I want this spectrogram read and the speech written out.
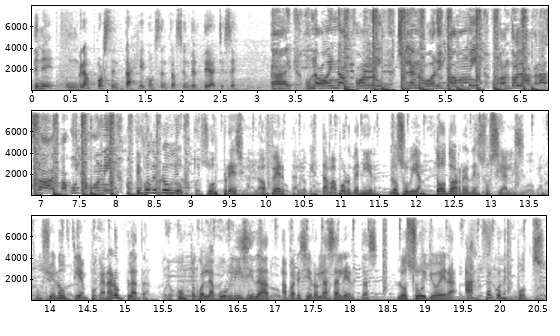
tiene un gran porcentaje de concentración del THC una vaina funny, chileno fumando la grasa, Tipo de producto, sus precios, la oferta, lo que estaba por venir, lo subían todo a redes sociales. Les funcionó un tiempo, ganaron plata, pero junto con la publicidad aparecieron las alertas. Lo suyo era hasta con spots.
